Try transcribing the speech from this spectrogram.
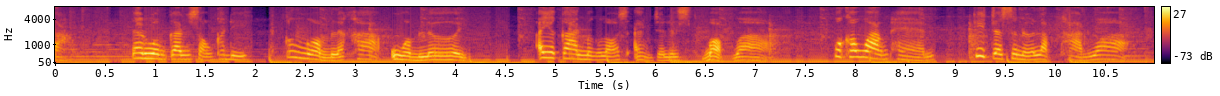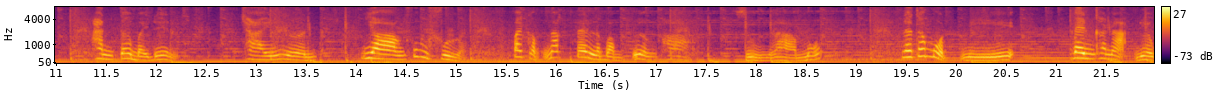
ตามแต่รวมกันสองคดีก็ง่อมและค่าอ่วมเลยอายการเมืองลอสแองเจลิสบอกว่า พวกเขาวางแผนที่จะเสนอหลักฐานว่าฮันเตอร์ไบเดนใช้เงินอย่างฟุ่มเฟือยไปกับนักเต้นระบำเปลืองผ้าสื่อลามก และทั้งหมดนี้เป็นขณะเดียว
